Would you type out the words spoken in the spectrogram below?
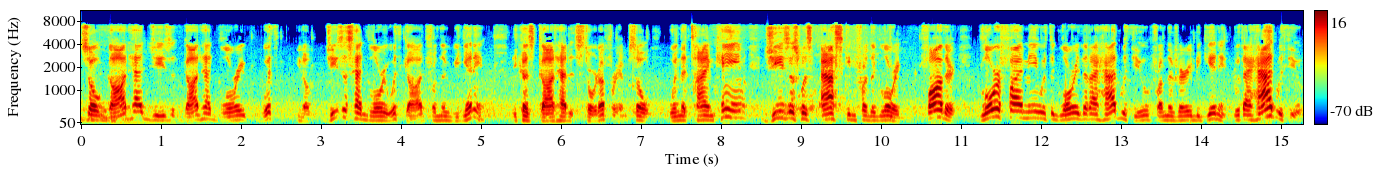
So God had Jesus, God had glory with, you know, Jesus had glory with God from the beginning because God had it stored up for him. So when the time came, Jesus was asking for the glory. Father, glorify me with the glory that I had with you from the very beginning, with I had with you.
